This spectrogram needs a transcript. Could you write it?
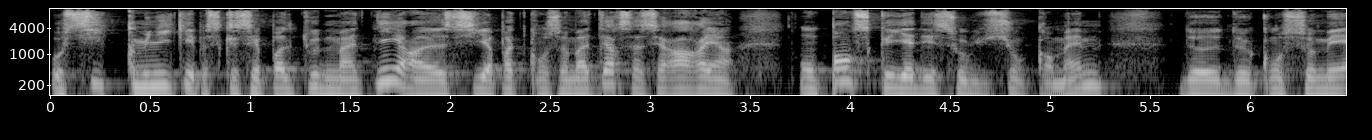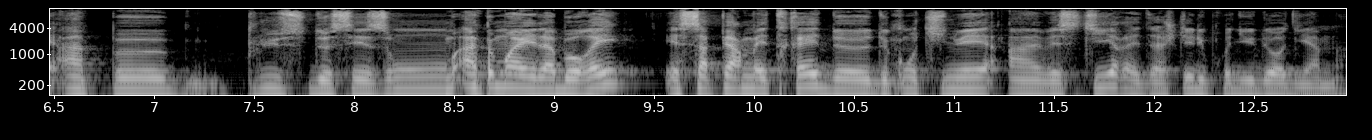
aussi communiquer parce que c'est pas le tout de maintenir. Euh, s'il n'y a pas de consommateurs, ça sert à rien. On pense qu'il y a des solutions quand même de, de consommer un peu plus de saison, un peu élaboré et ça permettrait de, de continuer à investir et d'acheter du produit de haut de gamme.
